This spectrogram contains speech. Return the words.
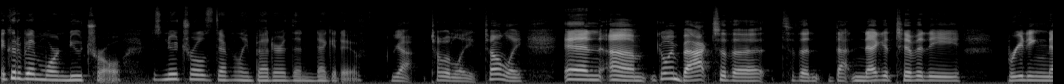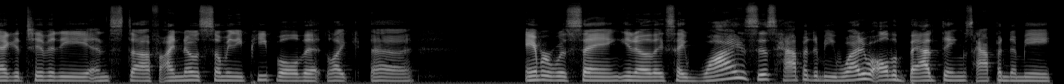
it could have been more neutral. Cuz neutral is definitely better than negative. Yeah, totally, totally. And um, going back to the to the that negativity, breeding negativity and stuff. I know so many people that like uh, Amber was saying. You know, they say, "Why does this happen to me? Why do all the bad things happen to me?"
